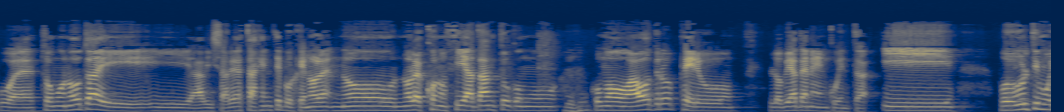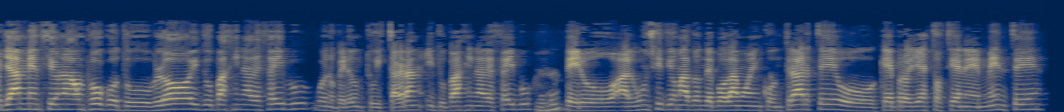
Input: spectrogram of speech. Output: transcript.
Pues tomo nota y, avisaré a esta gente porque no, no, no les conocía tanto como, como a otros, pero lo voy a tener en cuenta. Y Por último, ya has mencionado un poco tu blog y tu página de Facebook, bueno, perdón, tu Instagram y tu página de Facebook, pero ¿algún sitio más donde podamos encontrarte o qué proyectos tienes en mente?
